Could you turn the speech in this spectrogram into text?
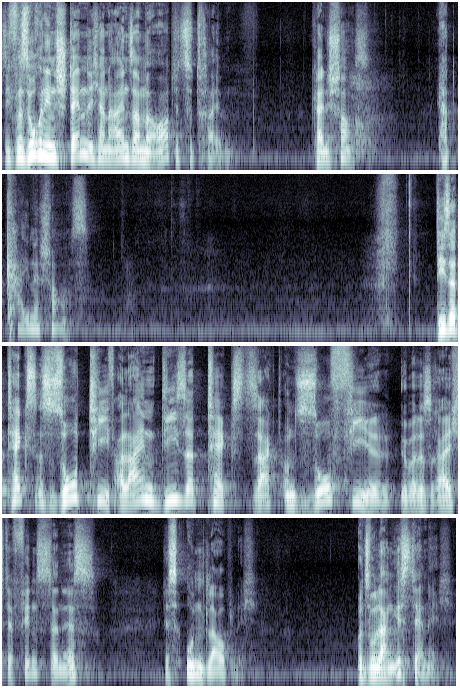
Sie versuchen ihn ständig an einsame Orte zu treiben. Keine Chance. Er hat keine Chance. Dieser Text ist so tief, allein dieser Text sagt uns so viel über das Reich der Finsternis, das ist unglaublich. Und so lang ist er nicht.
